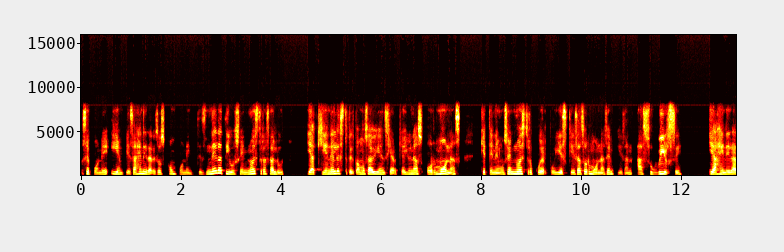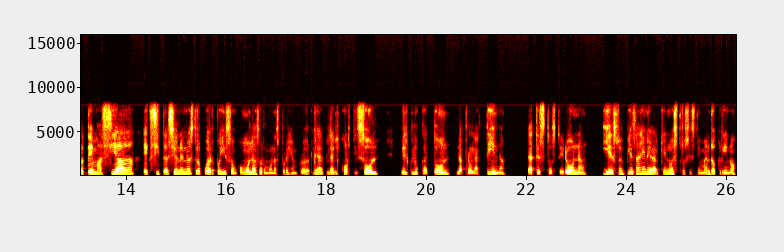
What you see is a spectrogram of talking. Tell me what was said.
se, pone y empieza a generar esos componentes negativos en nuestra salud, y aquí en el estrés vamos a evidenciar que hay unas hormonas que tenemos en nuestro cuerpo y es que esas hormonas empiezan a subirse y a generar demasiada excitación en nuestro cuerpo y son como las hormonas, por ejemplo, el cortisol, el glucatón, la prolactina, la testosterona, y esto empieza a generar que nuestro sistema endocrino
